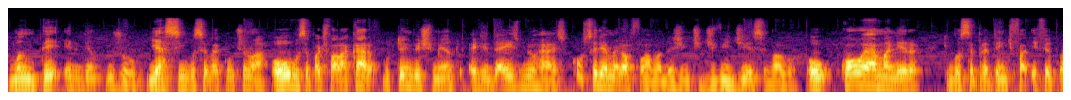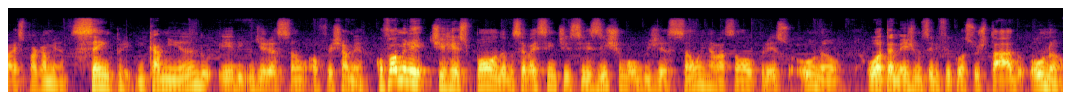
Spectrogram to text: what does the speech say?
manter ele dentro do jogo. E assim você vai continuar. Ou você pode falar, cara, o teu investimento é de 10 mil reais. Qual seria a melhor forma da gente dividir esse valor? Ou qual é a maneira que você pretende efetuar esse pagamento, sempre encaminhando ele em direção ao fechamento. Conforme ele te responda, você vai sentir se existe uma objeção em relação ao preço ou não ou até mesmo se ele ficou assustado ou não.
